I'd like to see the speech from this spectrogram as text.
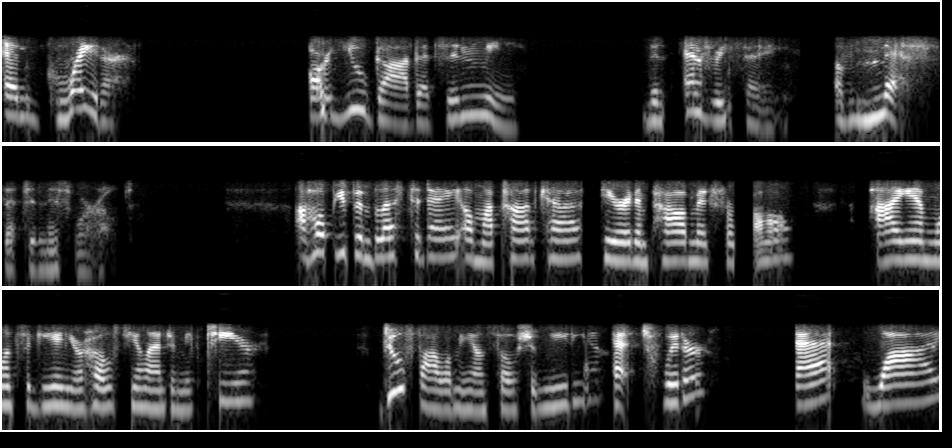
and greater are you, God, that's in me than everything of mess that's in this world. I hope you've been blessed today on my podcast here at Empowerment for All. I am once again your host, Yulander McTier. Do follow me on social media at Twitter at Y,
